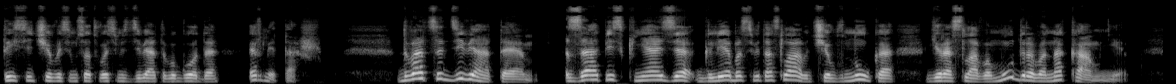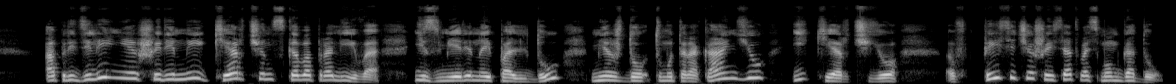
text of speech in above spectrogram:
1889 года. Эрмитаж. Двадцать девятое. Запись князя Глеба Святославовича, внука Ярослава Мудрого, на камне определение ширины Керченского пролива, измеренной по льду между Тмутараканью и Керчью в 1068 году.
